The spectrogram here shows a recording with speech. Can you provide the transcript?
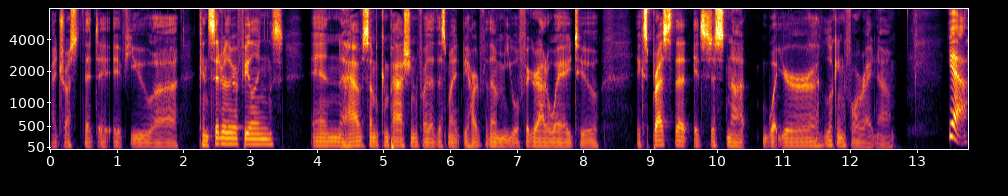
I trust that if you uh, consider their feelings and have some compassion for that this might be hard for them, you will figure out a way to express that it's just not what you're looking for right now. Yeah.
